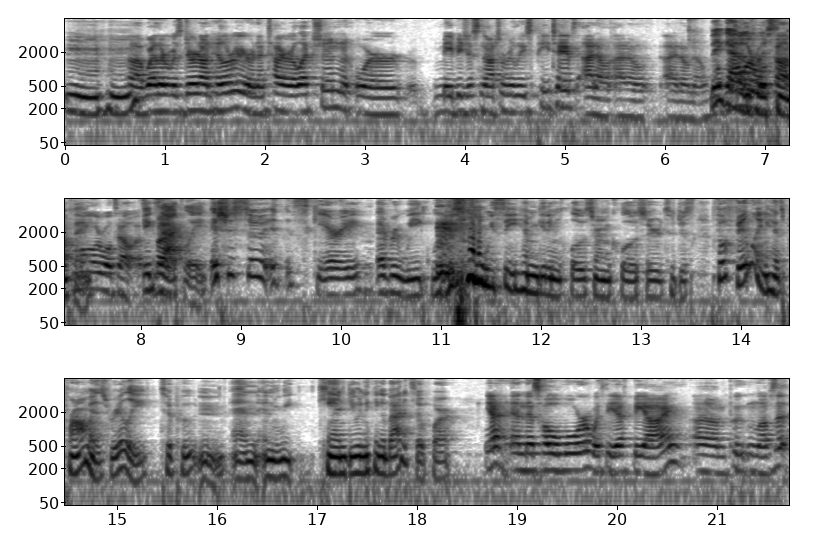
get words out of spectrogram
Mhm. uh, whether it was dirt on Hillary or an entire election, or maybe just not to release P tapes. I don't, I don't, I don't know. They got him Mueller for will tell- something. Mueller will tell us but- Exactly. It's just so it, it's scary. Every week we just, we see him getting closer and closer to just fulfilling his promise, really, to Putin, and and we can't do anything about it so far. Yeah, and this whole war with the FBI, um, Putin loves it.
